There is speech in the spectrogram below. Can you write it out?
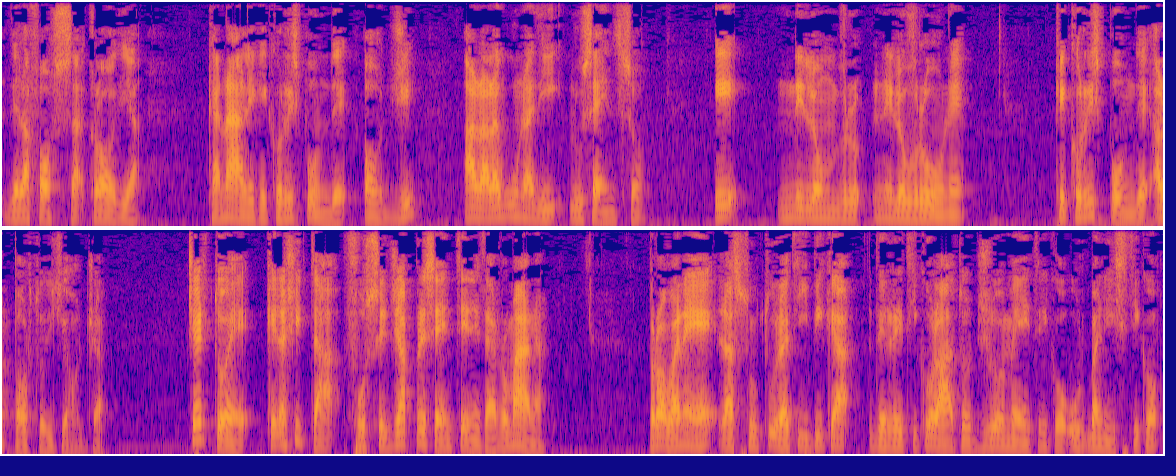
della fossa Clodia, canale che corrisponde oggi alla laguna di Lusenso e nell'Ovrone, che corrisponde al porto di Chioggia. Certo è che la città fosse già presente in età romana. Prova ne è la struttura tipica del reticolato geometrico urbanistico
